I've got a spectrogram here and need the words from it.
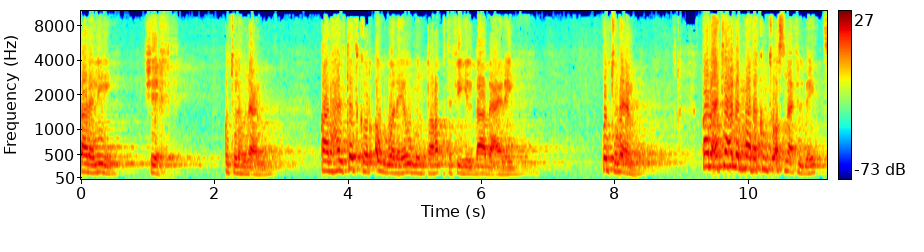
قال لي شيخ قلت له نعم. قال هل تذكر أول يوم طرقت فيه الباب علي؟ قلت نعم. قال أتعلم ماذا كنت أصنع في البيت؟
